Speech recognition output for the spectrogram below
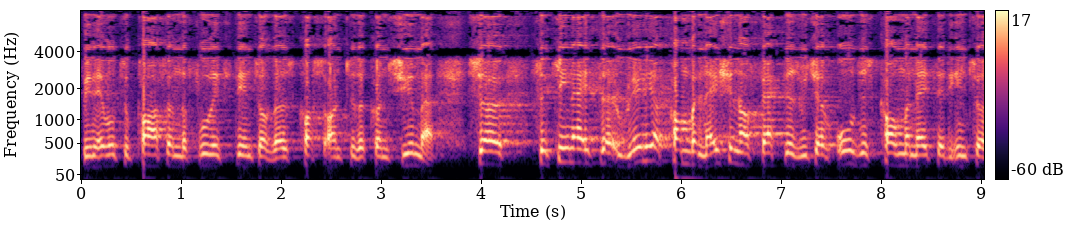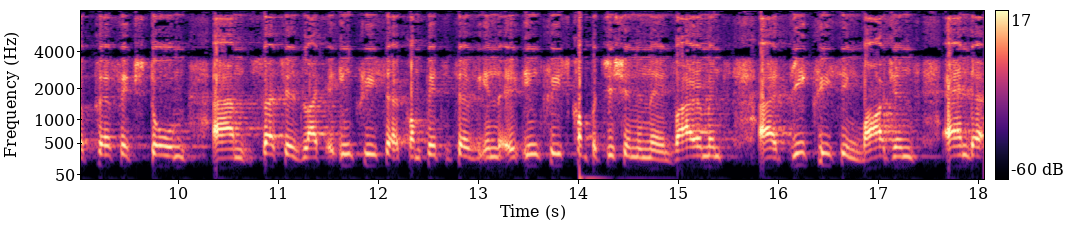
been able to pass on the full extent of those costs onto the consumer. So Sakina, it's a, really a combination of factors which have all just culminated into a perfect storm, um, such as like increased uh, competitive, in, increased competition in the environment, uh, decreasing margins, and uh,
